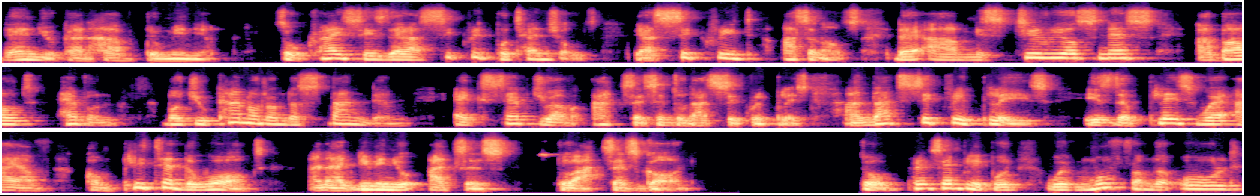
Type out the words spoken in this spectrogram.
then you can have dominion. So Christ says there are secret potentials, there are secret arsenals, there are mysteriousness about heaven, but you cannot understand them except you have access into that secret place. And that secret place is the place where I have completed the works and I've given you access to access God. So, simply put, we've moved from the old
